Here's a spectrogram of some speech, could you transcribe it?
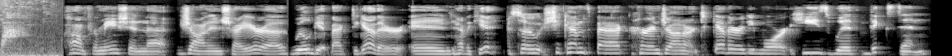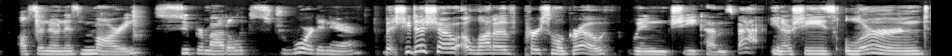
Wow confirmation that John and Shira will get back together and have a kid. So she comes back. Her and John aren't together anymore. He's with Vixen, also known as Mari, supermodel extraordinaire. But she does show a lot of personal growth when she comes back. You know, she's learned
